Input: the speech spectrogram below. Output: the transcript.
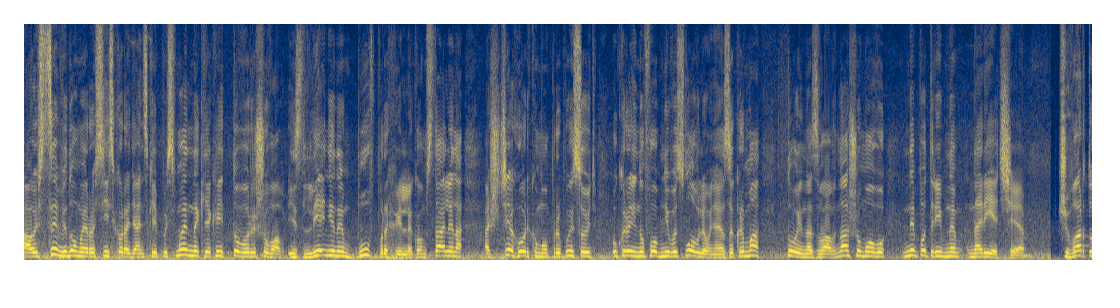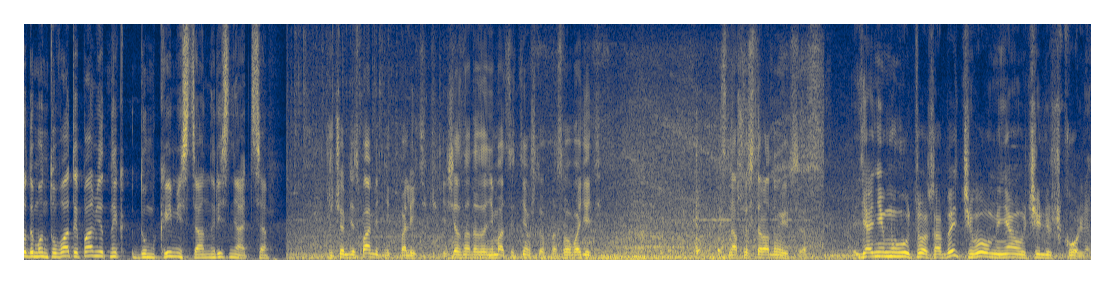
А ось це відомий російсько-радянський письменник, який товаришував із Леніним, був прихильником Сталіна. А ще горькому приписують українофобні висловлювання. Зокрема, той назвав нашу мову непотрібним наречієм. Чи варто демонтувати пам'ятник? Думки містян різняться. Причем здесь памятник политики. И сейчас надо заниматься тем, чтобы освободить нашу страну и все Я не могу то забыть, чего у меня учили в школе.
